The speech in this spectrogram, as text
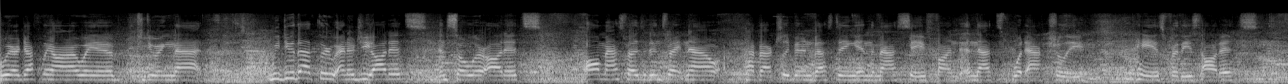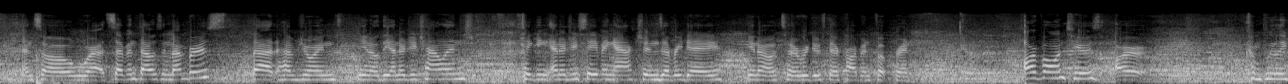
We are definitely on our way to doing that. We do that through energy audits and solar audits. All Mass residents right now have actually been investing in the Mass Save Fund, and that's what actually pays for these audits. And so we're at 7,000 members that have joined, you know, the Energy Challenge, taking energy-saving actions every day, you know, to reduce their carbon footprint. Our volunteers are completely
